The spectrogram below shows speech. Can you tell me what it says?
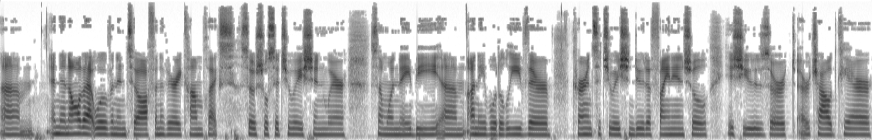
um, and then all that woven into often a very complex social situation where someone may be um, unable to leave their current situation due to financial issues or or child care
